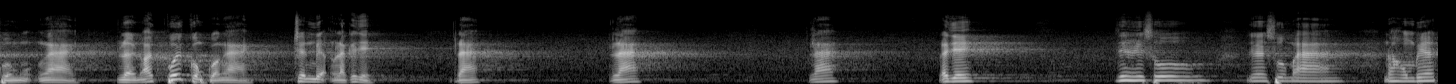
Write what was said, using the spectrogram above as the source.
của ngài, lời nói cuối cùng của ngài trên miệng là cái gì? Là là là là gì? Giêsu Giêsu mà nó không biết.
